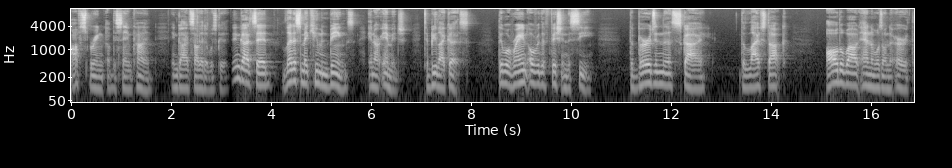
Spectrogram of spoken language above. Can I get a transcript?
offspring of the same kind. And God saw that it was good. Then God said, Let us make human beings in our image, to be like us. They will reign over the fish in the sea, the birds in the sky, the livestock, all the wild animals on the earth,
